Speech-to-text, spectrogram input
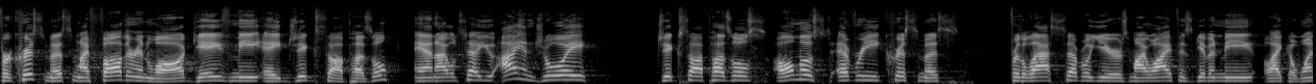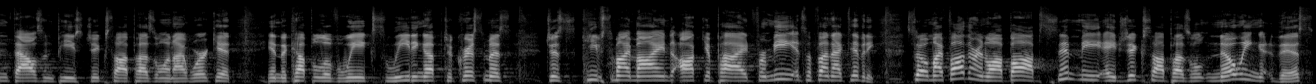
For Christmas, my father in law gave me a jigsaw puzzle, and I will tell you, I enjoy jigsaw puzzles almost every Christmas for the last several years. My wife has given me like a 1,000 piece jigsaw puzzle, and I work it in the couple of weeks leading up to Christmas. Just keeps my mind occupied. For me, it's a fun activity. So, my father in law, Bob, sent me a jigsaw puzzle knowing this.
